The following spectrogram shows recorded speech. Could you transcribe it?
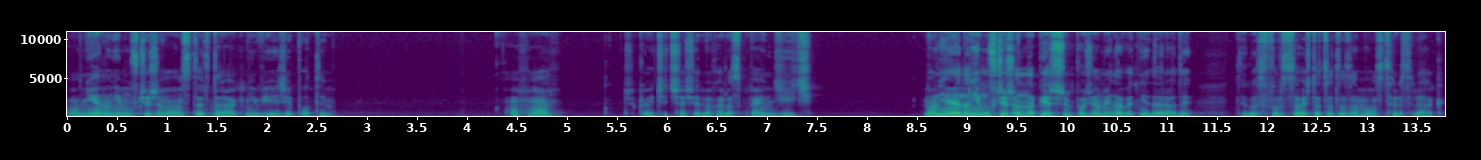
O nie, no nie mówcie, że Monster Truck nie wjedzie po tym. Oho. Czekajcie, trzeba się trochę rozpędzić. No nie, no nie mówcie, że on na pierwszym poziomie nawet nie da rady tego sforsować, to co to za Monster Truck.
